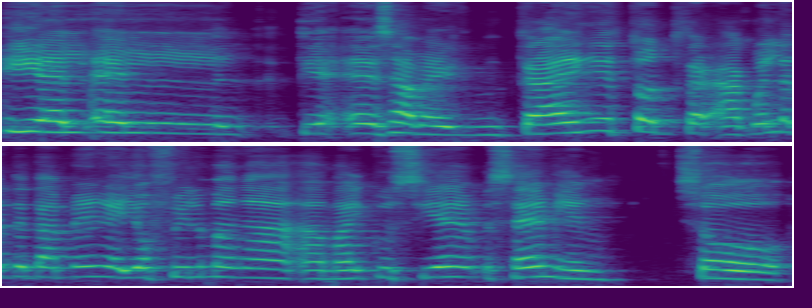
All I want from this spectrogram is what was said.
y, el, el eh, ¿sabes? Traen esto, acuérdate también, ellos filman a, a Marcus Semien. So,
